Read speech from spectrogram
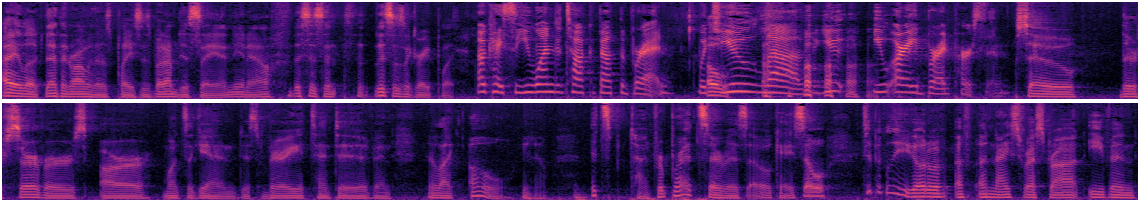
Hey, look, nothing wrong with those places, but I'm just saying, you know, this isn't. This is a great place. okay, so you wanted to talk about the bread, which Oh. you love. you you are a bread person. So their servers are once again just very attentive, and they're like, "Oh, you know, it's time for bread service." Okay, so typically you go to a, a, a nice restaurant, even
